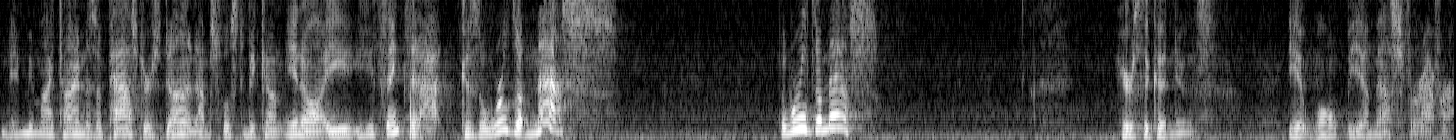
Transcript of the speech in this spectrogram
maybe my time as a pastor's done. I'm supposed to become, you know, you, you think that because the world's a mess. The world's a mess. Here's the good news it won't be a mess forever.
